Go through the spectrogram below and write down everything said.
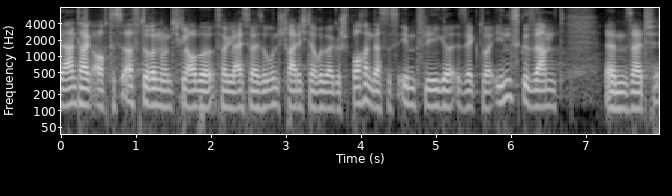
Landtag auch des Öfteren und ich glaube vergleichsweise unstreitig darüber gesprochen, dass es im Pflegesektor insgesamt ähm, seit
